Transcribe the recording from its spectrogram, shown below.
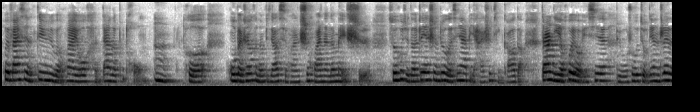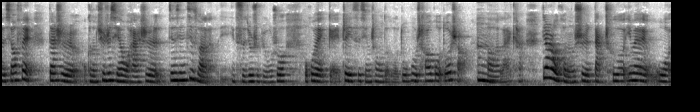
会发现地域文化有很大的不同。嗯，和我本身可能比较喜欢吃淮南的美食，所以会觉得这件事情对我的性价比还是挺高的。当然，你也会有一些，比如说酒店之类的消费，但是我可能去之前我还是精心计算了一次，就是比如说我会给这一次行程我的额度不超过多少，嗯呃来看。第二个可能是打车，因为我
